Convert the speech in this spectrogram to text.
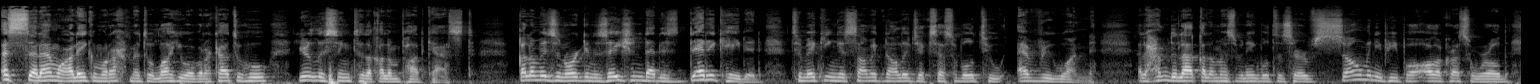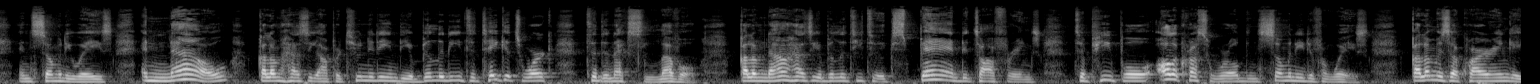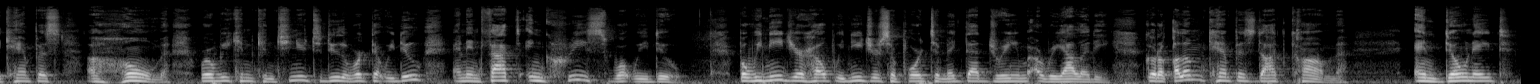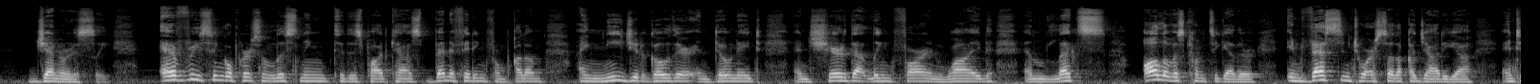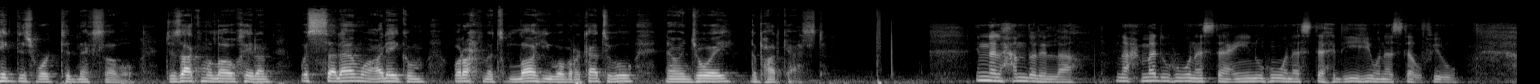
Assalamu alaikum wa rahmatullahi wa barakatuhu. You're listening to the Qalam podcast. Qalam is an organization that is dedicated to making Islamic knowledge accessible to everyone. Alhamdulillah, Qalam has been able to serve so many people all across the world in so many ways. And now, Qalam has the opportunity and the ability to take its work to the next level. Qalam now has the ability to expand its offerings to people all across the world in so many different ways. Qalam is acquiring a campus, a home, where we can continue to do the work that we do and, in fact, increase what we do. But we need your help, we need your support to make that dream a reality. Go to qalamcampus.com and donate generously Every single person listening to this podcast benefiting from Qalam, I need you to go there and donate and share that link far and wide and let's all of us come together, invest into our sadaqah jariyah, and take this work to the next level. Jazakumullahu khairan. Wassalamu alaikum wa rahmatullahi wa barakatuhu. Now enjoy the podcast. إن الحمد لله نحمده ونستعينه ونستهديه ونستغفره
